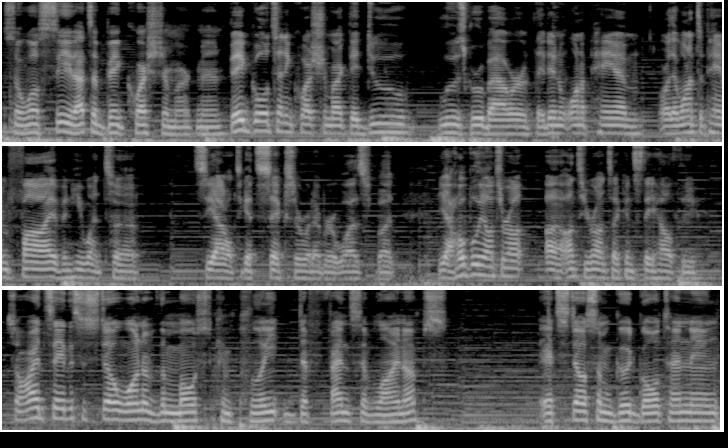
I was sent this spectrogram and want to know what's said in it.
so we'll see. That's a big question mark, man. Big goaltending question mark. They do lose Grubauer. They didn't want to pay him, or they wanted to pay him five, and he went to Seattle to get six or whatever it was. But yeah, hopefully Antti Raanta uh, Antti Raanta can stay healthy. So I'd say this is still one of the most complete defensive lineups. It's still some good goaltending.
